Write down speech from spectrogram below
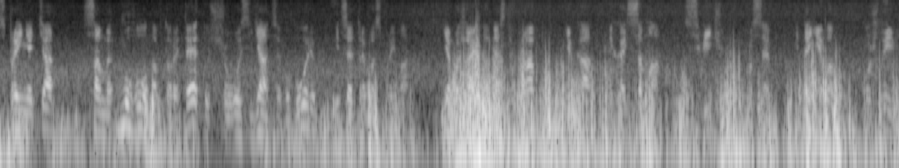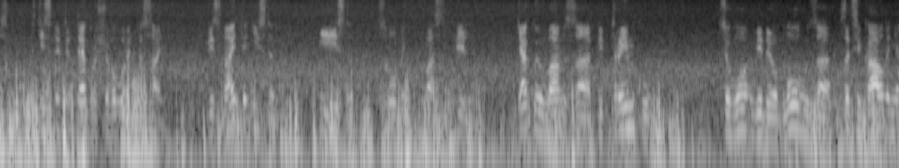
сприйняття саме мого авторитету, що ось я це говорю і це треба сприймати. Я бажаю донести правду, яка нехай сама свідчить про себе і дає вам можливість здійснити те, про що говорить Писання. Пізнайте істину, і істина зробить вас вільним. Дякую вам за підтримку цього відеоблогу, за зацікавлення.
